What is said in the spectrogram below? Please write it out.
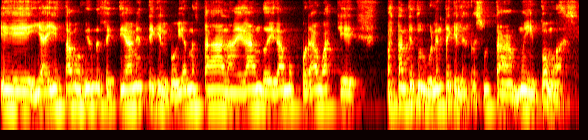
eh, y ahí estamos viendo efectivamente que el gobierno está navegando, digamos, por aguas que bastante turbulentas que les resulta muy incómodas.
